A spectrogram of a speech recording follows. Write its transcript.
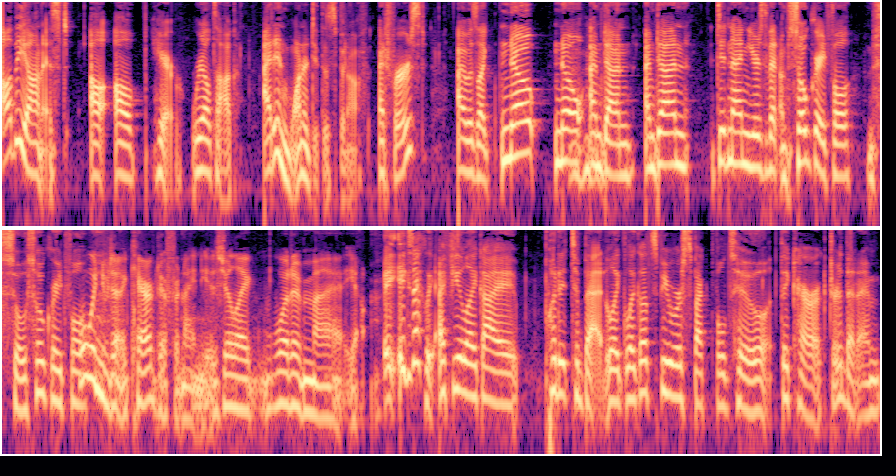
I'll be honest. I'll, I'll here, real talk. I didn't want to do the spinoff at first. I was like, nope, no, I'm done. I'm done. Did nine years of it. I'm so grateful. I'm so so grateful. Well, when you've done a character for nine years, you're like, what am I? Yeah. Exactly. I feel like I put it to bed. Like like let's be respectful to the character that I'm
